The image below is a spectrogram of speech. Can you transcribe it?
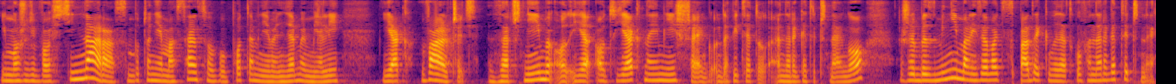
i możliwości naraz, bo to nie ma sensu, bo potem nie będziemy mieli jak walczyć. Zacznijmy od, od jak najmniejszego deficytu energetycznego, żeby zminimalizować spadek wydatków energetycznych.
